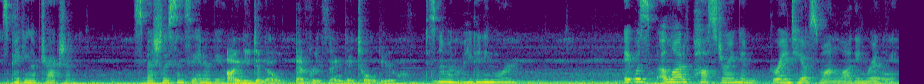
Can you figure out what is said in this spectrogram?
is picking up traction, especially since the interview. I need to know everything they told you. Does no one read anymore? It was a lot of posturing and grandiose monologuing, really.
